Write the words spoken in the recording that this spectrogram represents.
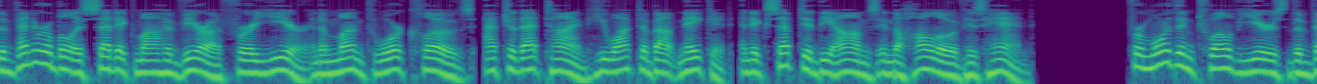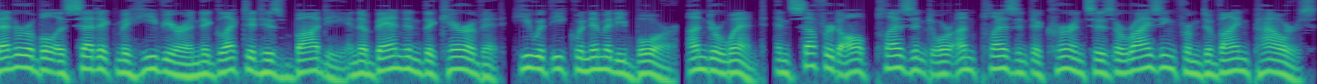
The venerable ascetic Mahavira for a year and a month wore clothes, after that time he walked about naked, and accepted the alms in the hollow of his hand. For more than twelve years the venerable ascetic Mahavira neglected his body and abandoned the care of it, he with equanimity bore, underwent, and suffered all pleasant or unpleasant occurrences arising from divine powers,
